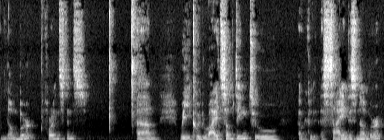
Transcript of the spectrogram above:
number for instance. Um, we could write something to, uh, we could assign this number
